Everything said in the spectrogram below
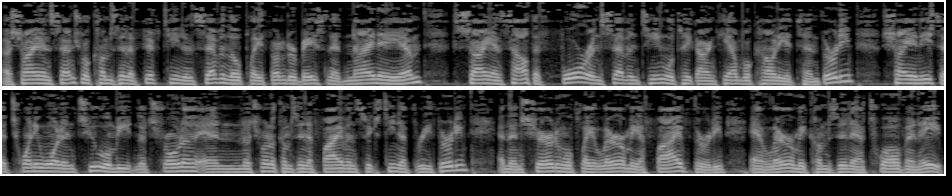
Uh, Cheyenne Central comes in at 15 and 7. They'll play Thunder Basin at 9 a.m. Cheyenne South at 4 and 17 will take on Campbell County at 10:30. Cheyenne East at 21 and 2 will meet Natrona, and Natrona comes in at 5 and 16 at 3:30, and then Sheridan will play Laramie at 5:30, and Laramie comes in at 12 and 8.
